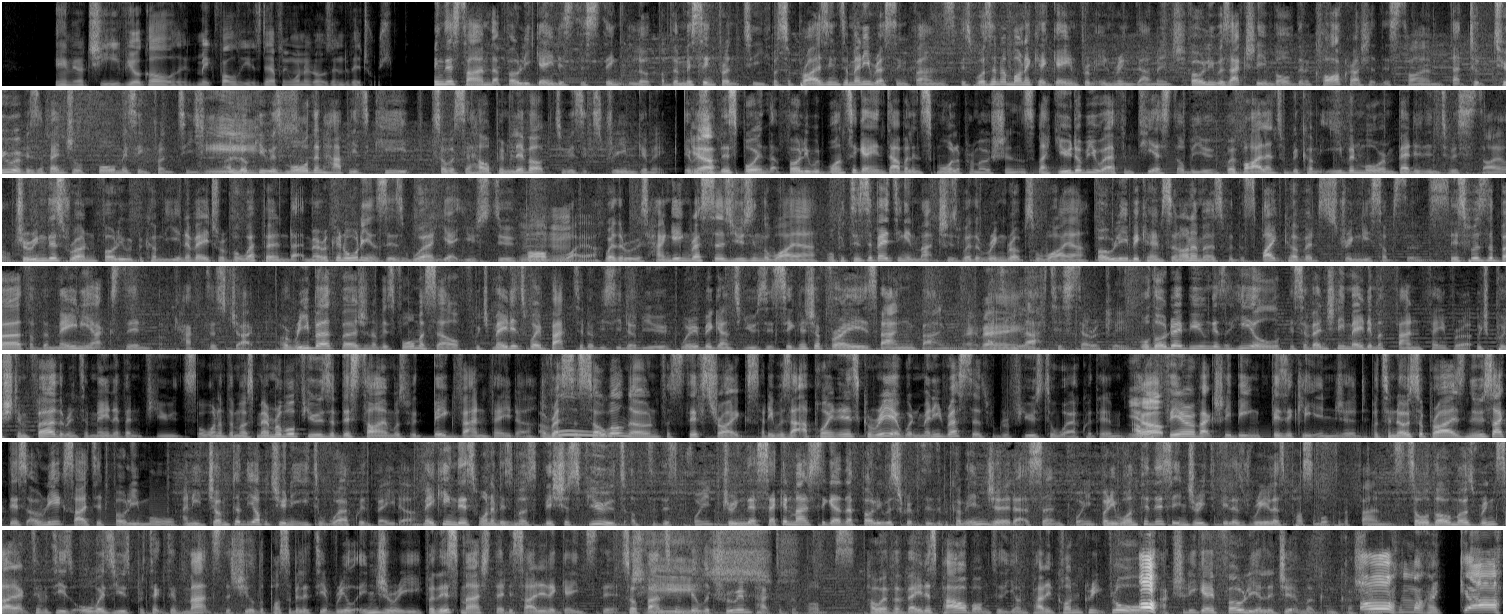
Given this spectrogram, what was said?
and achieve your goal. And Mick Foley is definitely one of those individuals. During this time that Foley gained his distinct look of the missing front teeth, but surprising to many wrestling fans, this wasn't a moniker gained from in-ring damage. Foley was actually involved in a car crash at this time that took two of his eventual four missing front teeth, a look he was more than happy to keep so as to help him live up to his extreme gimmick. It was at this point that Foley would once again dabble in smaller promotions like UWF and TSW, where violence would become even more embedded into his style. During this run, Foley would become the innovator of a weapon that American audiences weren't yet used to barbed Mhm. wire. Whether it was hanging wrestlers using the wire or participating in matches where the ring ropes were wire, Foley became synonymous with the spike covered, stringy substance. This was the birth of the maniac stint of Cactus Jack, a rebirth version of his former self, which made its way back to WCW, where he began to use his signature phrase, bang bang, Bang, as he laughed hysterically. Although debuting as a heel, this eventually made him a fan favorite, which pushed him further into main event feuds. But one of the most memorable feuds of this time was with Big Van Vader, a wrestler so well known for stiff strikes that he was at a point in his career when many wrestlers would refuse to work with him out of fear of actually being physically injured. But to no surprise, news like this only excited Foley more, and he jumped at the opportunity to work with Vader, making this one of his most vicious feuds up to this point. During their second match together, Foley was scripted to become injured at a certain point, but he wanted this injury to feel as real as possible for the fans. So although most ringside activities always use protective mats to shield the possibility of real injury, for this match they decided against it, so fans can feel the true impact of the bumps. However, Vader's powerbomb to the unpadded concrete floor Oh! actually gave Foley a legitimate concussion. Oh my god.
